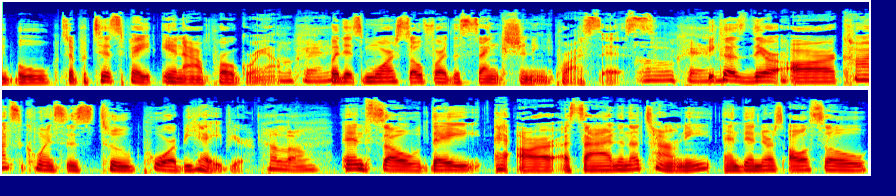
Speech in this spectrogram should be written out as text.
able to participate in our program. Okay. But it's more so for the sanctioning process. Oh, okay. Because there are consequences to poor behavior. Hello. And so they are assigned an attorney, and then there's also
